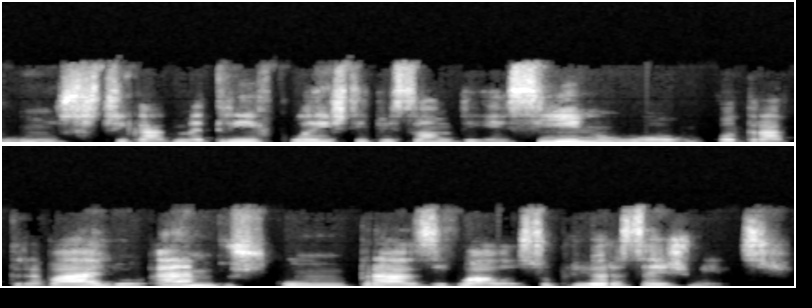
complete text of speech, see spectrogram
um certificado de matrícula, instituição de ensino ou um contrato de trabalho, ambos com um prazo igual ou superior a seis meses.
